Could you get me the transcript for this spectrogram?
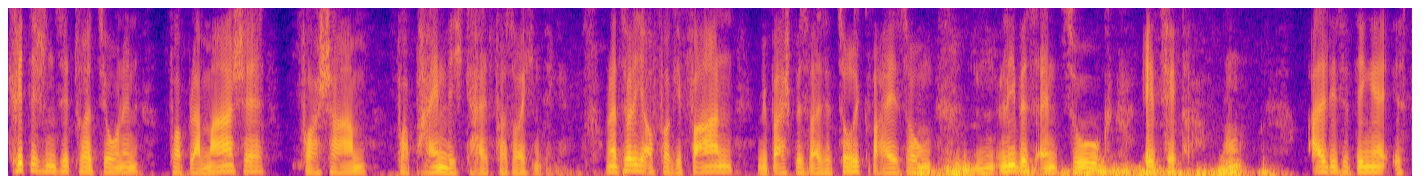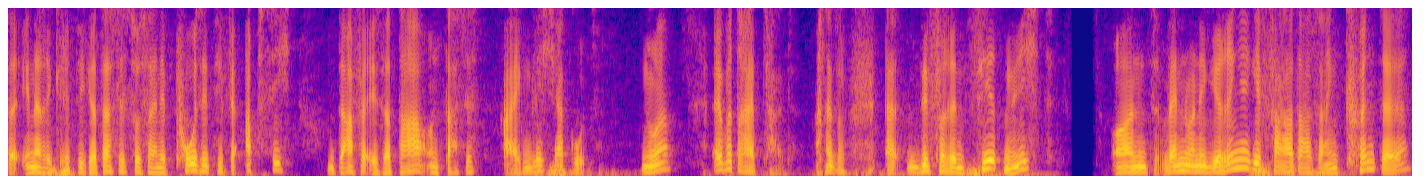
kritischen Situationen, vor Blamage, vor Scham, vor Peinlichkeit, vor solchen Dingen. Und natürlich auch vor Gefahren, wie beispielsweise Zurückweisung, Liebesentzug etc. All diese Dinge ist der innere Kritiker. Das ist so seine positive Absicht und dafür ist er da und das ist eigentlich ja gut. Nur, er übertreibt halt. Also er differenziert nicht und wenn nur eine geringe Gefahr da sein könnte,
